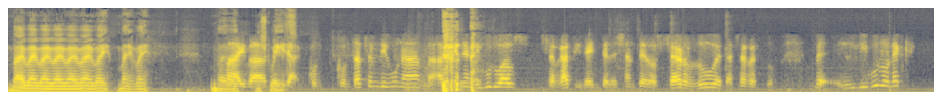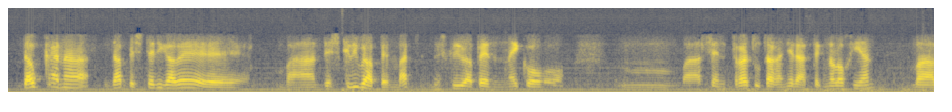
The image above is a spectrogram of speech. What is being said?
Bai, bai, bai, bai, bai, bai, bai, bai, bai, bai, bai, ba, mira, kontatzen diguna, ba, azkenean liburu hau zergatik da interesante edo zer du eta zer ez du. Be, liburu honek daukana da besterik gabe ba, deskribapen bat, deskribapen nahiko mm, ba, zentratuta gainera teknologian, ba,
